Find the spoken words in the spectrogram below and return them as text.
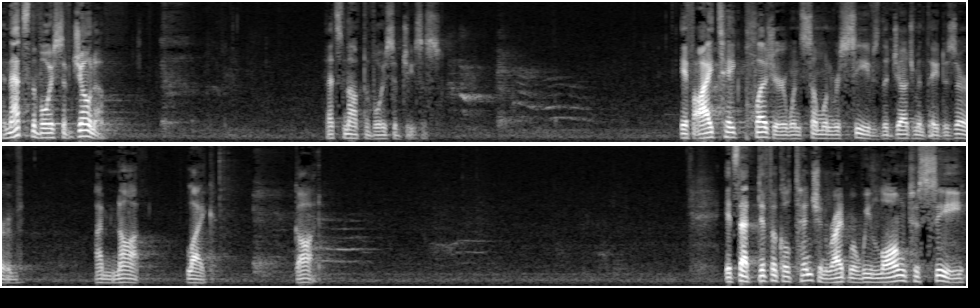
And that's the voice of Jonah. That's not the voice of Jesus. If I take pleasure when someone receives the judgment they deserve, I'm not like God. It's that difficult tension, right, where we long to see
